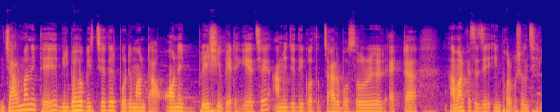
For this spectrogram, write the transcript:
জার্মানিতে বিবাহ বিচ্ছেদের পরিমাণটা অনেক বেশি বেড়ে গিয়েছে। আমি যদি গত চার বছরের একটা আমার কাছে যে ইনফরমেশন ছিল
